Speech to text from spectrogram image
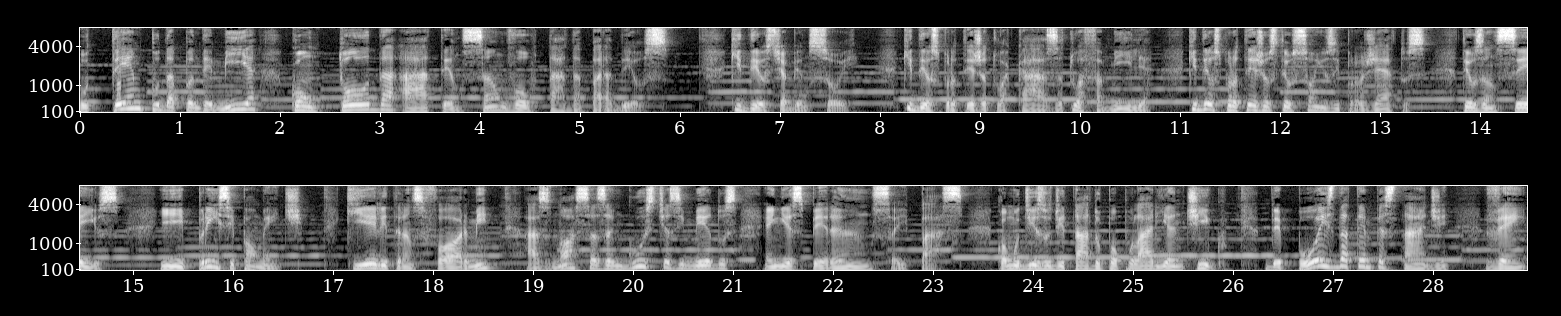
o tempo da pandemia com toda a atenção voltada para Deus. Que Deus te abençoe. Que Deus proteja a tua casa, tua família, que Deus proteja os teus sonhos e projetos, teus anseios e, principalmente, que Ele transforme as nossas angústias e medos em esperança e paz. Como diz o ditado popular e antigo, depois da tempestade vem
